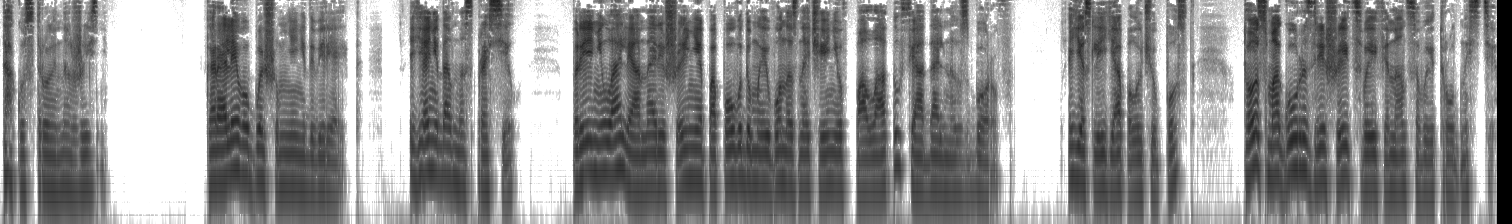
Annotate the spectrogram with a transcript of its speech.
Так устроена жизнь. Королева больше мне не доверяет. Я недавно спросил, приняла ли она решение по поводу моего назначения в палату феодальных сборов. Если я получу пост, то смогу разрешить свои финансовые трудности.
